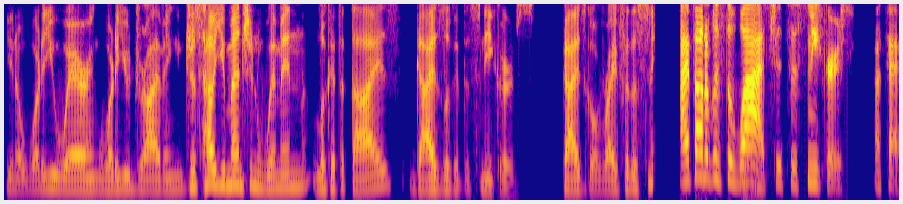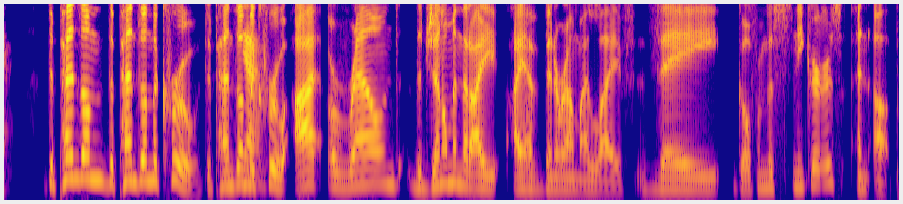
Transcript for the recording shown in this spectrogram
you know, what are you wearing? What are you driving? Just how you mentioned women look at the thighs, guys look at the sneakers. Guys go right for the sneakers I thought it was the watch. Yes. It's the sneakers. Okay. Depends on depends on the crew. Depends on yeah. the crew. I around the gentlemen that I I have been around my life, they go from the sneakers and up,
